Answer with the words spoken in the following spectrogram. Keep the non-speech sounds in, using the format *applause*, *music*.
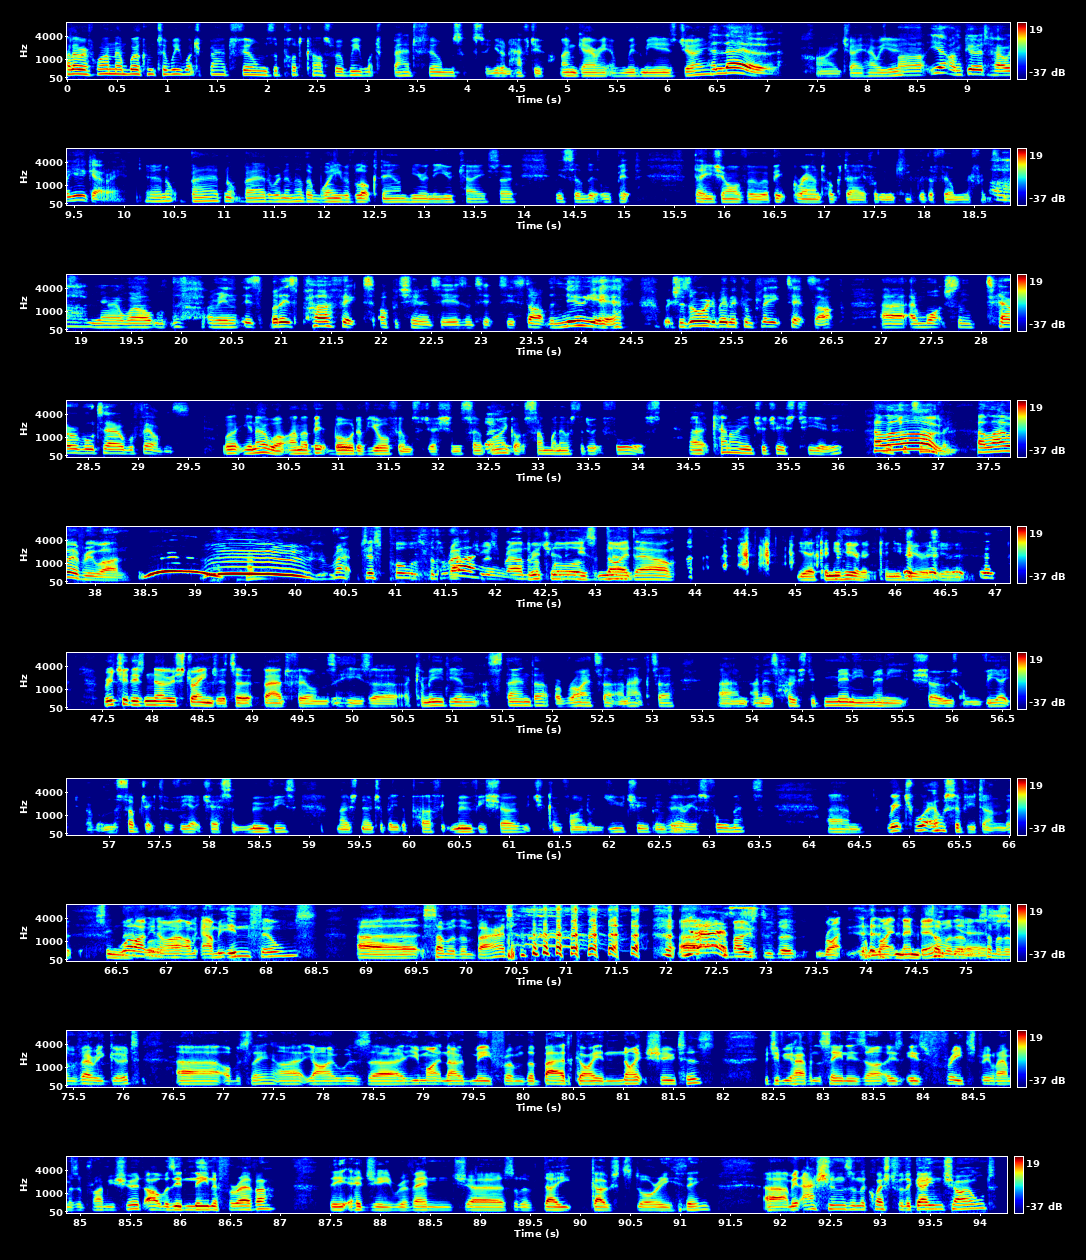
Hello, everyone, and welcome to We Watch Bad Films, the podcast where we watch bad films so you don't have to. I'm Gary, and with me is Jay. Hello. Hi, Jay. How are you? Uh, yeah, I'm good. How are you, Gary? yeah, not bad, not bad. We're in another wave of lockdown here in the UK, so it's a little bit deja vu, a bit Groundhog Day if we're going to keep with the film references. Oh yeah, well, *sighs* I mean, it's but it's perfect opportunity, isn't it, to start the new year, *laughs* which has already been a complete tits up, uh, and watch some terrible, terrible films. Well, you know what? I'm a bit bored of your film suggestions, so I got someone else to do it for us. Uh, can I introduce to you? Hello, hello everyone. Woo! Woo! Rap, just pause for the Right. rapturous round of Richard applause is to die no- down. *laughs* Yeah, can you hear it? Can you hear it? Yeah. *laughs* Richard is no stranger to bad films. He's a, a comedian, a stand up, a writer, an actor, um, and has hosted many, many shows on V8 on the subject of VHS and movies, most notably The Perfect Movie Show, which you can find on YouTube in Yeah. various formats. Um, Rich, what else have you done that's in Well, that I, you know? I, I'm in films. Uh, some of them bad. *laughs* Uh, Yes! most of them right, I'm *laughs* writing them down. some of them Yes. some of them very good uh obviously i yeah, i was uh you might know me from the bad guy in night shooters which if you haven't seen is uh, is, is free to stream on amazon prime you should i was in nina forever the edgy revenge uh, sort of date ghost story thing uh, i mean ashens and the quest for the game child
